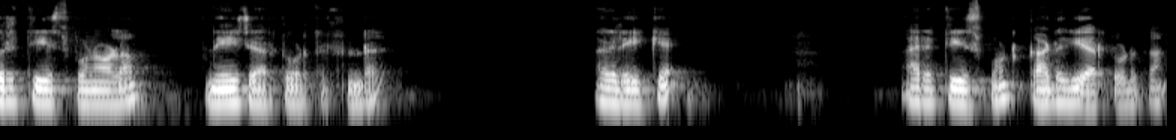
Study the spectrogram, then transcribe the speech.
ഒരു ടീസ്പൂണോളം നെയ്യ് ചേർത്ത് കൊടുത്തിട്ടുണ്ട്. അതിലേക്ക് അര ടീസ്പൂൺ കടുക് ചേർത്ത് കൊടുക്കാം.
